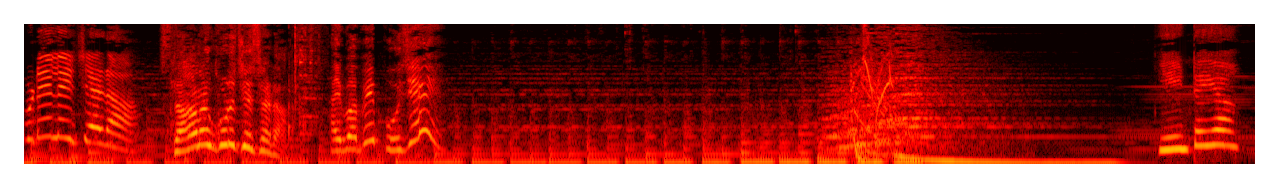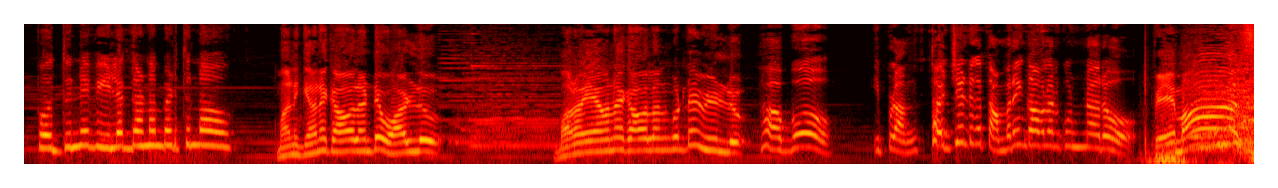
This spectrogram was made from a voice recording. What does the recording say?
అప్పుడే లేచాడా? స్నానం కూడా చేశాడా? అయ్య బాబే పూజే. ఏంటయ్యా పొద్దున్నే వీళ్ళకి దండం పెడుతున్నావు? మనకేమైనా కావాలంటే వాళ్ళు. మనం ఏమైనా కావాలనుకుంటే వీళ్ళు. అబ్బో ఇప్పుడు అంత అర్జెంట్గా తమరేం కావాలనుకుంటున్నారు? ఫేమస్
